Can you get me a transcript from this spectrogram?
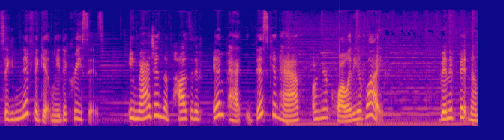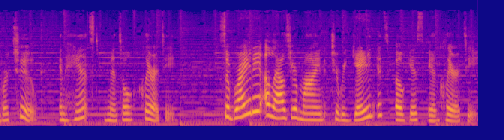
significantly decreases. Imagine the positive impact this can have on your quality of life. Benefit number two enhanced mental clarity. Sobriety allows your mind to regain its focus and clarity.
